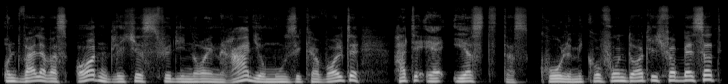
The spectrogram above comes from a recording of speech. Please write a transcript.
Und weil er was Ordentliches für die neuen Radiomusiker wollte, hatte er erst das Kohlemikrofon deutlich verbessert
